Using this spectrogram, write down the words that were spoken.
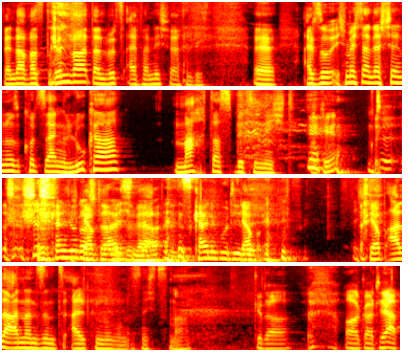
wenn da was drin war, dann wird es einfach nicht veröffentlicht. Äh, also, ich möchte an der Stelle nur kurz sagen, Luca, mach das bitte nicht, okay? das kann ich unterstreichen, ich glaub, ja. Das ist keine gute Idee. Ich glaube, glaub, alle anderen sind alt genug, um das nicht zu machen. Genau. Oh Gott, ja.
